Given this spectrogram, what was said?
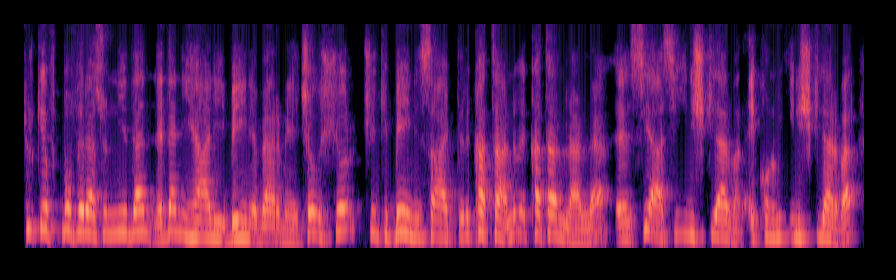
Türkiye Futbol Federasyonu neden neden ihaleyi Beyin'e vermeye çalışıyor? Çünkü Beyin'in sahipleri Katarlı ve Katarlılarla e, siyasi ilişkiler var, ekonomik ilişkiler var.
